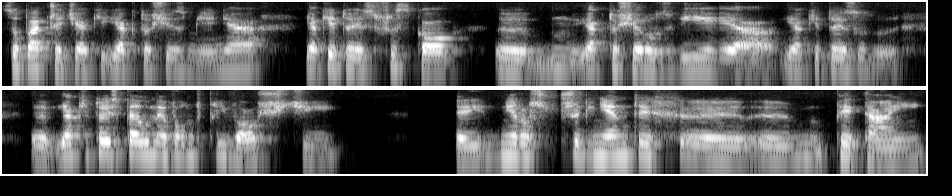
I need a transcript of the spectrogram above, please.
zobaczyć, jak, jak to się zmienia, jakie to jest wszystko, y, jak to się rozwija, jakie to jest, y, jakie to jest pełne wątpliwości, y, nierozstrzygniętych pytań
